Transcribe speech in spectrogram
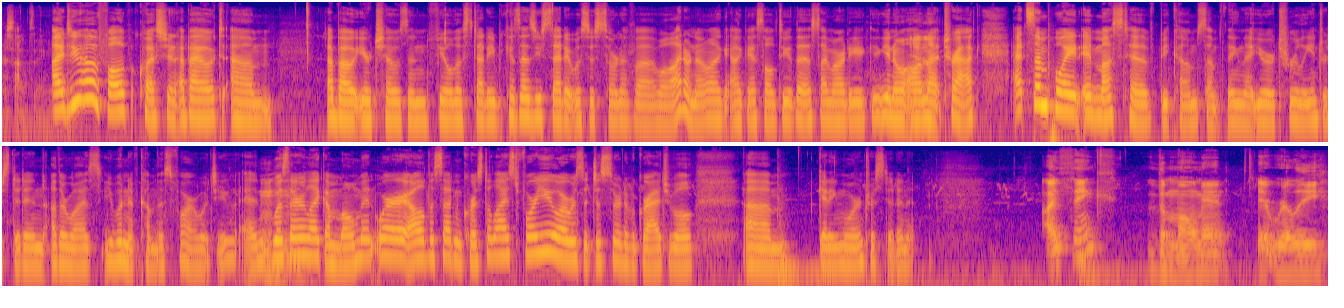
or something. I do have a follow up question about um, about your chosen field of study? Because as you said it was just sort of a well i don't know i, I guess i'll do this. I'm already you know on yeah. that track. At some point it must have become something that you're truly interested in. Otherwise you wouldn't have come this far would you? And mm-hmm. was there like a moment where all of a sudden crystallized for you or was it just sort of a gradual um, getting more interested in it? I think the moment it really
